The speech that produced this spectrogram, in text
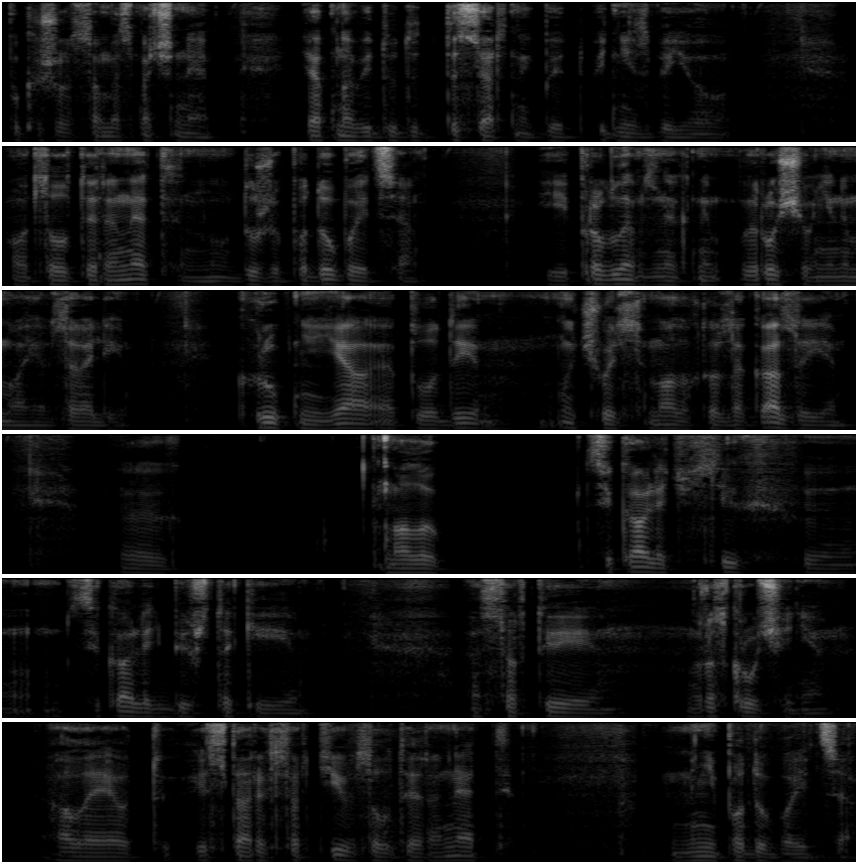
поки що саме смачне. Я б навіть до десертних підніс би його. От золотий ренет ну, дуже подобається. І проблем з них вирощування немає взагалі. Крупні я, плоди, ну, щось мало хто заказує. Е, Мало цікавлять всіх, е, цікавлять більш такі сорти розкручені. Але от із старих сортів золотий ренет мені подобається.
